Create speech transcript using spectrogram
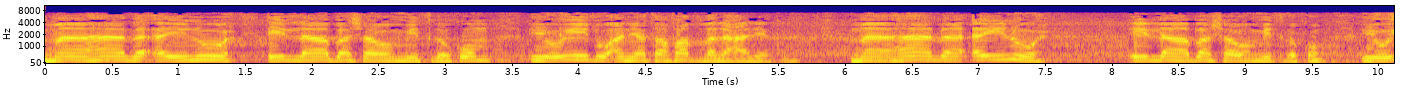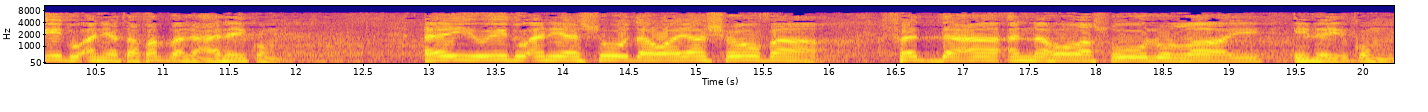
ما هذا أي نوح إلا بشر مثلكم يريد أن يتفضل عليكم. ما هذا أي نوح إلا بشر مثلكم يريد أن يتفضل عليكم. أي يريد أن يسود ويشرف فادعى أنه رسول الله إليكم.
